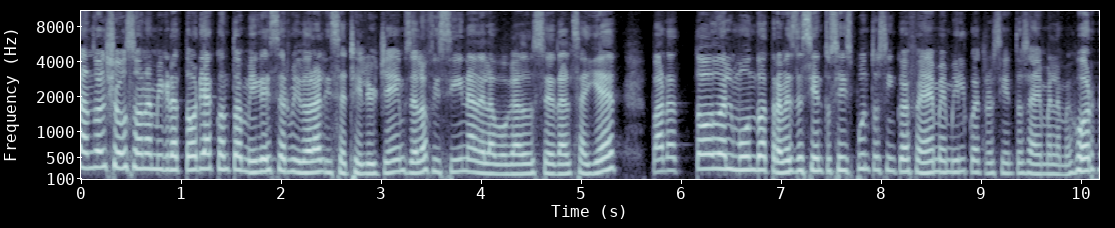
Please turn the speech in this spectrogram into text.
Regresando al show Zona Migratoria con tu amiga y servidora Lisa Taylor James de la oficina del abogado Sed Al Sayed para todo el mundo a través de 106.5 FM 1400 AM la mejor.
